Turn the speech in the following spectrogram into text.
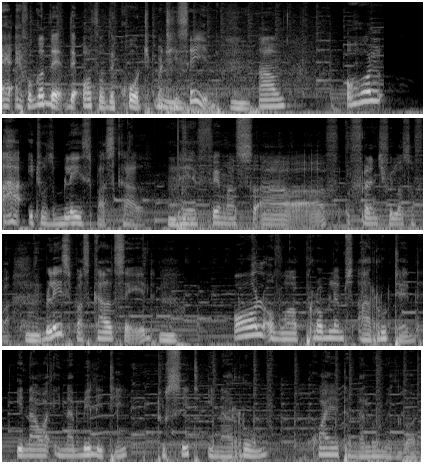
I, I forgot the, the author of the quote, but he Mm. said, Mm. um, all ah, it was Blaise Pascal, Mhm. the famous uh, f- French philosopher. Mm. Blaise Pascal said, Mm. all of our problems are rooted in our inability to sit in a room quiet and alone with God.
